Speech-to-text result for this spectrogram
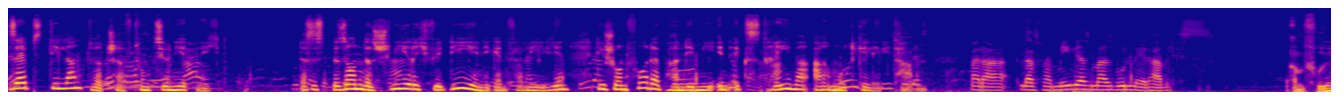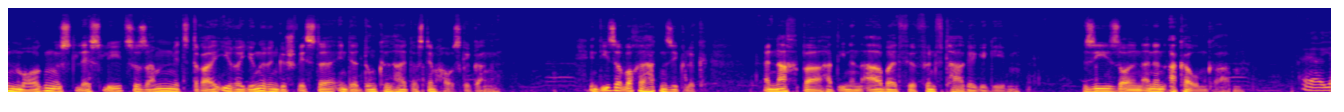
Selbst die Landwirtschaft funktioniert nicht. Das ist besonders schwierig für diejenigen Familien, die schon vor der Pandemie in extremer Armut gelebt haben. Am frühen Morgen ist Leslie zusammen mit drei ihrer jüngeren Geschwister in der Dunkelheit aus dem Haus gegangen. In dieser Woche hatten sie Glück. Ein Nachbar hat ihnen Arbeit für fünf Tage gegeben. Sie sollen einen Acker umgraben. Eh,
